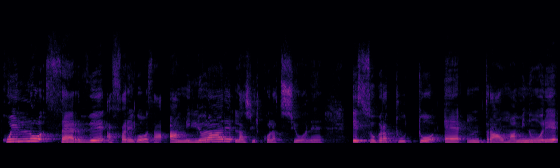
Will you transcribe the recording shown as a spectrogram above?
Quello serve a fare cosa? A migliorare la circolazione e soprattutto è un trauma minore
